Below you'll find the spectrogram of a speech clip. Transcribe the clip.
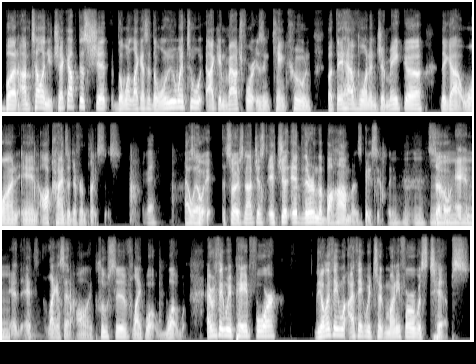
But I'm telling you, check out this shit. The one, like I said, the one we went to, I can vouch for is in Cancun, but they have one in Jamaica. They got one in all kinds of different places. Okay. I So, will. it, so it's not just it's just it, they're in the Bahamas basically. Mhm, So mhm. and it, it's like I said, all inclusive. Like what what everything we paid for. The only thing I think we took money for was tips,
